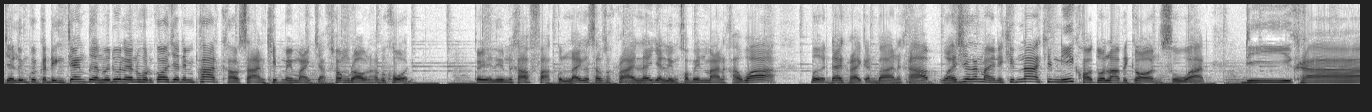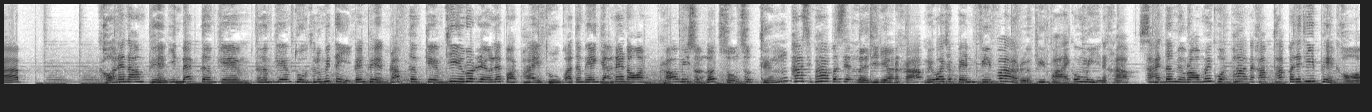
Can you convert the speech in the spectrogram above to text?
อย่าลืมกดกระดิ่งแจ้งเตือนไว้ด้วยแล้วทุกคนก็จะได้ไม่พลาดข่าวสารคลิปใหม่ๆจากช่องเรานะครับทุกคนก็อย่าลืมนะครับฝากกดไลค์กด subscribe และอย่าลืมคอมเมนต์มานะครับว่าเปิดได้ใครกันบ้างนะครับ ไว้เจอกันใหม่ในคลิปหน้าคลิปนี้ขอตัวลาไปก่อน สวัสดีครับ ขอแนะนำเพจ Inback เติมเกม เติมเกมถูกทะลุมิติ เป็นเพจรับเติมเกมที่รวดเร็วและปลอดภัยถูกกว่าเติมเองอย่างแน่นอน เพราะมีส่วนลดสูงสุดถึง 55%เลยทีเดียวนะครับ ไม่ว่าจะเป็นฟีฟ่าหรือฟรีไฟก็มีนะครับ สายเติมอย่างเราไม่ควรพลาดนะครับ ทักไปได้ที่เพจของ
